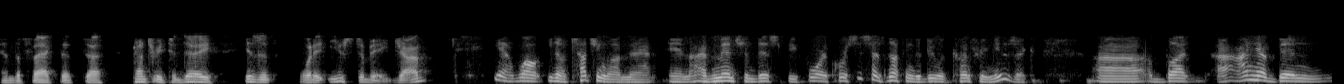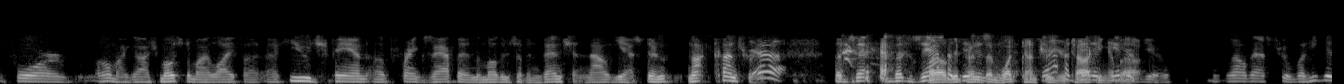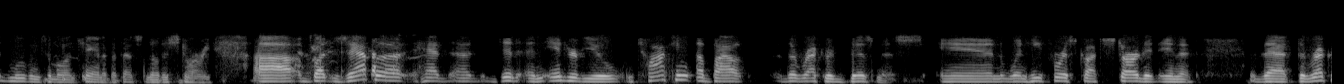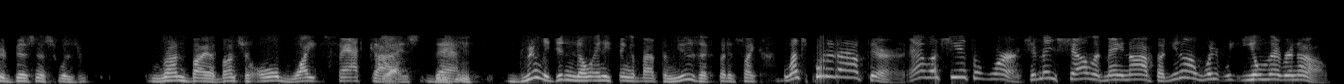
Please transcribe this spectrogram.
and the fact that uh, country today isn't what it used to be. John. Yeah, well, you know, touching on that, and I've mentioned this before. Of course, this has nothing to do with country music, uh, but I I have been for oh my gosh, most of my life a, a huge fan of Frank Zappa and the Mothers of Invention. Now, yes, they're not country, Yeah, but Za- but Zappa well, it did depends an- on what country Zappa you're talking about. interview. Well, that's true, but he did moving to Montana, but that's another story. Uh, but Zappa had uh, did an interview talking about the record business, and when he first got started in it, that the record business was run by a bunch of old white fat guys that Mhm. really didn't know anything about the music, but it's like, let's put it out there. Yeah, let's see if it works. It may sell, it may not, but you know, when, you'll never know.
